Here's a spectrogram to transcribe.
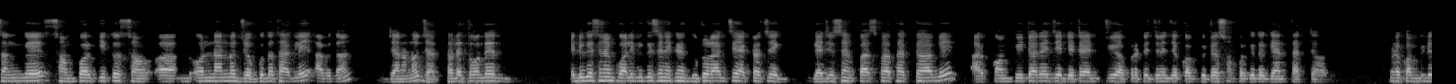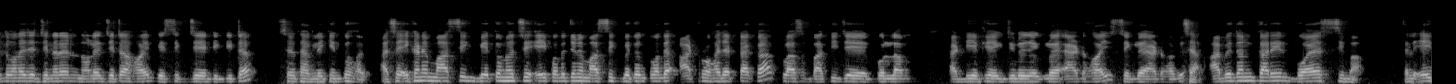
সঙ্গে সম্পর্কিত অন্যান্য যোগ্যতা থাকলে আবেদন জানানো যাক। তাহলে তোমাদের এডুকেশনাল কোয়ালিফিকেশন এখানে দুটো লাগছে। একটা হচ্ছে গ্র্যাজুয়েশন পাস করা থাকতে হবে আর কম্পিউটারে যে ডেটা এন্ট্রি অপারেটের জন্য যে কম্পিউটার সম্পর্কিত জ্ঞান থাকতে হবে। মানে কম্পিউটার তোমাদের যে জেনারেল নলেজ যেটা হয় বেসিক যে ডিগ্রিটা সেটা থাকলে কিন্তু হবে। আচ্ছা এখানে মাসিক বেতন হচ্ছে, এই পদের জন্য মাসিক বেতন তোমাদের আঠেরো হাজার টাকা প্লাস বাকি যে বললাম, আর ডিএফআই যেগুলো যেগুলো অ্যাড হয়, সেগুলো অ্যাড হবে। আচ্ছা আবেদনকারীর বয়স সীমা। তাহলে এই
